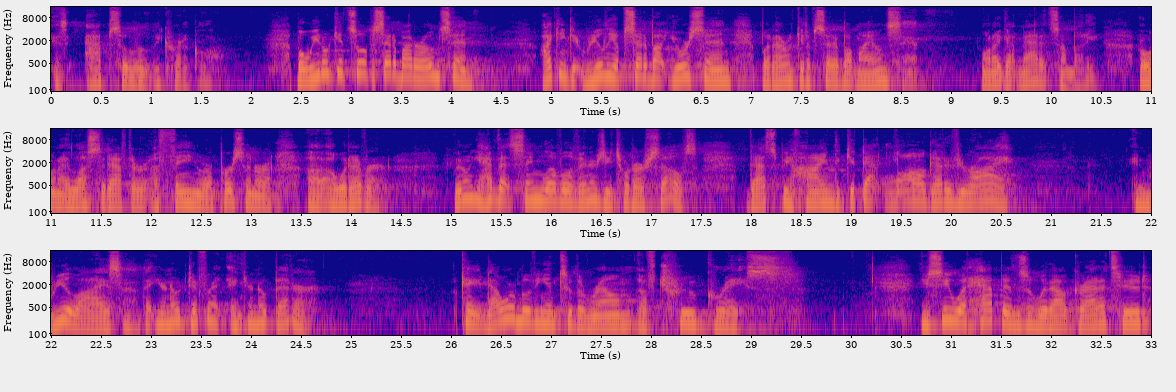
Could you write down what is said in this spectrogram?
is absolutely critical. But we don't get so upset about our own sin. I can get really upset about your sin, but I don't get upset about my own sin. When I got mad at somebody, or when I lusted after a thing or a person or uh, whatever. We don't have that same level of energy toward ourselves. That's behind to get that log out of your eye and realize that you're no different and you're no better. Okay, now we're moving into the realm of true grace. You see what happens without gratitude?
